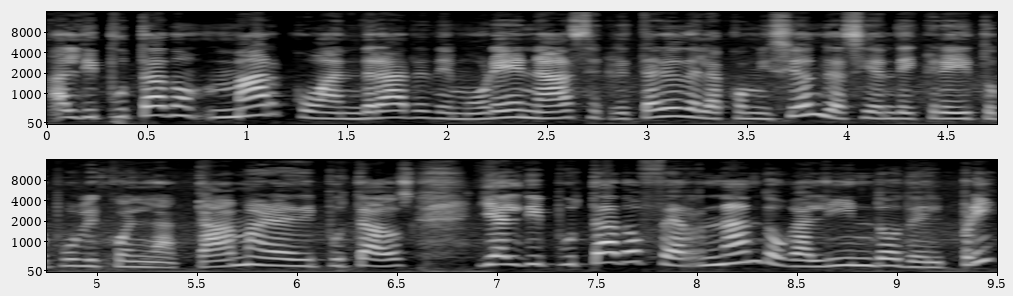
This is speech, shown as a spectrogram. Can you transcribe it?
al diputado Marco Andrade de Morena, secretario de la Comisión de Hacienda y Crédito Público en la Cámara de Diputados, y al diputado Fernando Galindo del PRI,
